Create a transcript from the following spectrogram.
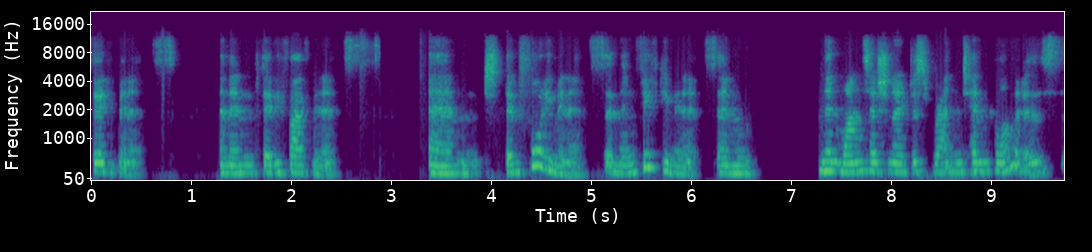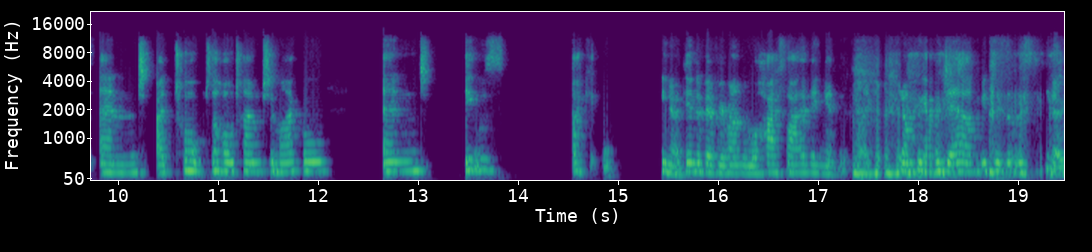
30 minutes and then 35 minutes and then 40 minutes and then 50 minutes and then one session, I just ran 10 kilometers and I talked the whole time to Michael. And it was like, you know, at the end of every run, we were high fiving and like jumping up and down because it was, you know,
